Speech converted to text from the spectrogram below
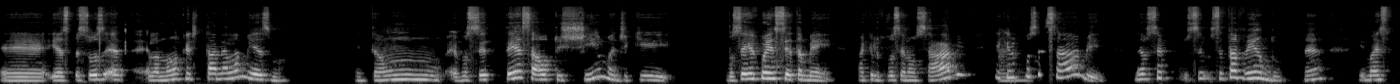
É, e as pessoas, é, ela não acreditar nela mesma. Então, é você ter essa autoestima de que você reconhecer também aquilo que você não sabe e aquilo uhum. que você sabe, né? Você você está vendo, né? E mas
